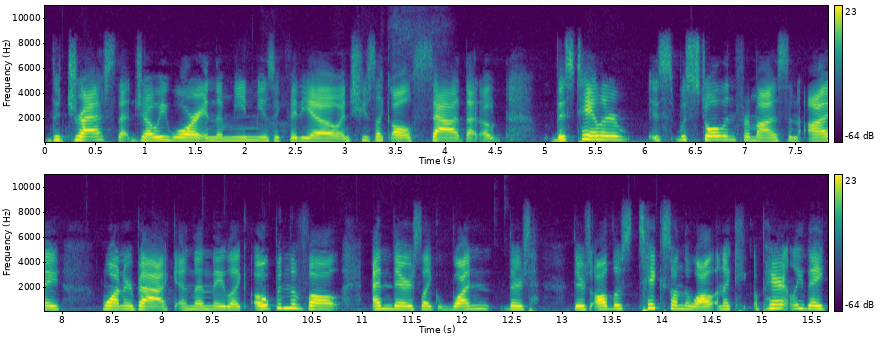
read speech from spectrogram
the dress that Joey wore in the mean music video and she's like all sad that oh this Taylor is was stolen from us and I want her back. And then they like open the vault and there's like one there's there's all those ticks on the wall. And apparently they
